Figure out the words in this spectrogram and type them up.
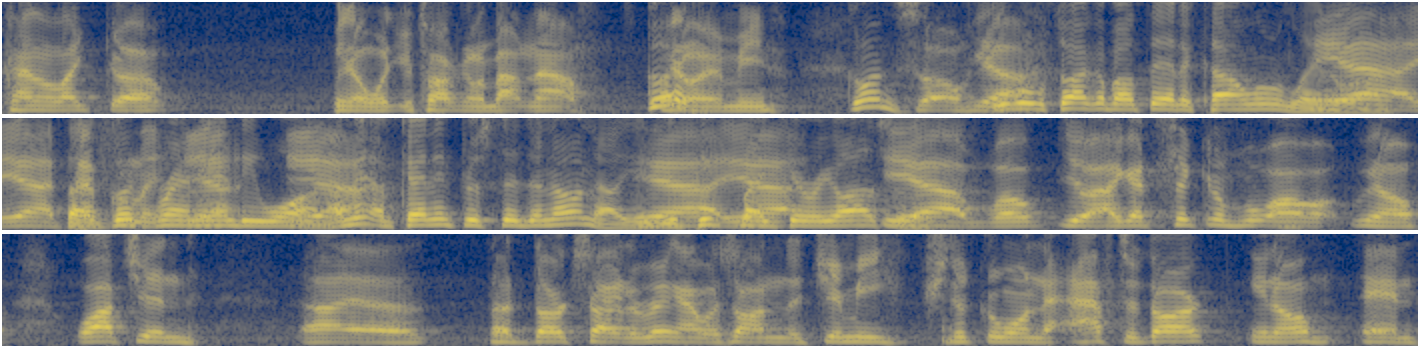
kind of like uh, you know what you're talking about now. Good. You know what I mean? Good. So, yeah, we'll talk about that at Kowloon later Yeah, on. yeah, our definitely, good friend yeah, Andy Wong. I mean, I'm kind of interested to know now. You, you piqued my curiosity. Yeah, well, yeah, I got sick of uh, you know watching uh, the Dark Side of the Ring. I was on the Jimmy Snuka one, the After Dark, you know, and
